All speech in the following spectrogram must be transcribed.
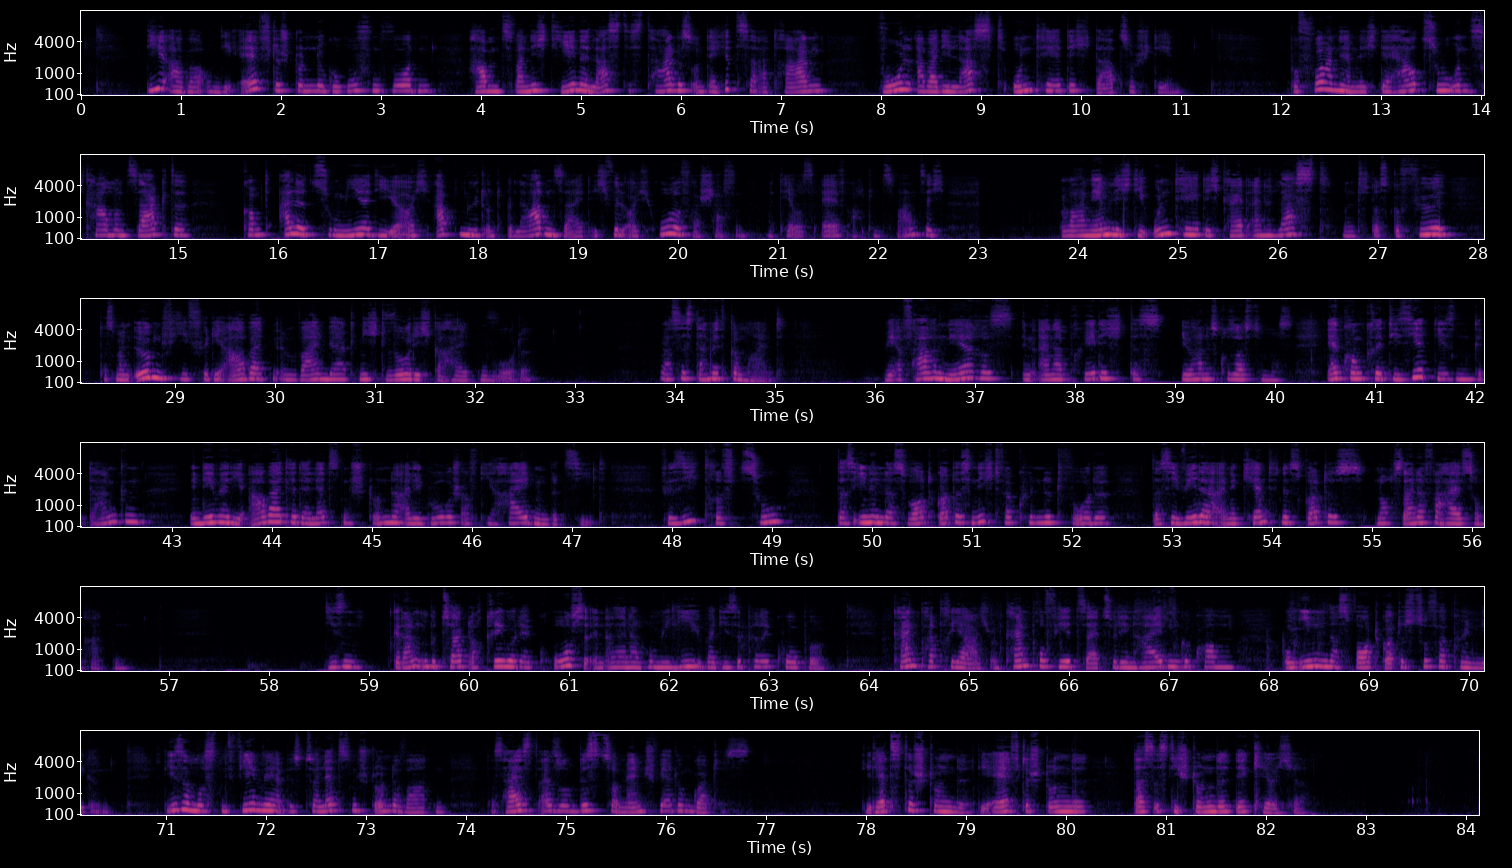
die aber um die elfte Stunde gerufen wurden, haben zwar nicht jene Last des Tages und der Hitze ertragen, wohl aber die Last, untätig dazustehen. Bevor nämlich der Herr zu uns kam und sagte, Kommt alle zu mir, die ihr euch abmüht und beladen seid, ich will euch Ruhe verschaffen. Matthäus 11, 28 war nämlich die Untätigkeit eine Last und das Gefühl, dass man irgendwie für die Arbeiten im Weinberg nicht würdig gehalten wurde. Was ist damit gemeint? Wir erfahren Näheres in einer Predigt des Johannes Chrysostomus. Er konkretisiert diesen Gedanken indem er die Arbeiter der letzten Stunde allegorisch auf die Heiden bezieht. Für sie trifft zu, dass ihnen das Wort Gottes nicht verkündet wurde, dass sie weder eine Kenntnis Gottes noch seiner Verheißung hatten. Diesen Gedanken bezeugt auch Gregor der Große in seiner Homilie über diese Perikope. Kein Patriarch und kein Prophet sei zu den Heiden gekommen, um ihnen das Wort Gottes zu verkündigen. Diese mussten vielmehr bis zur letzten Stunde warten, das heißt also bis zur Menschwerdung Gottes. Die letzte Stunde, die elfte Stunde, das ist die Stunde der Kirche.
